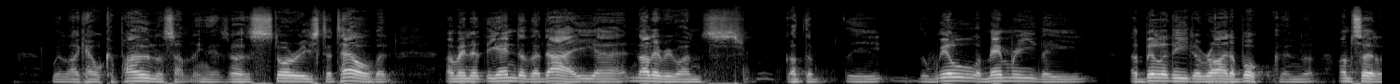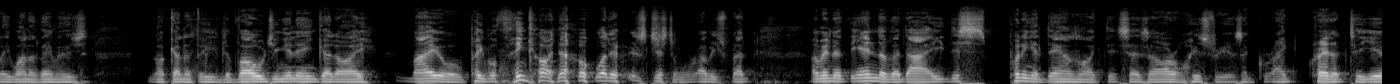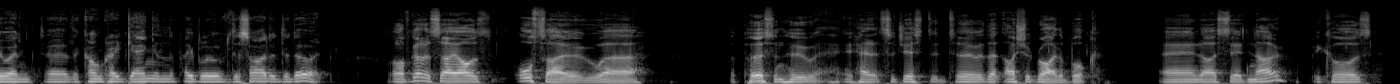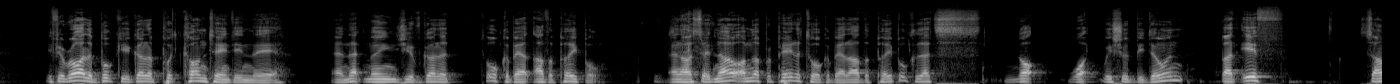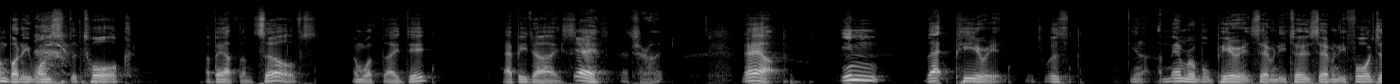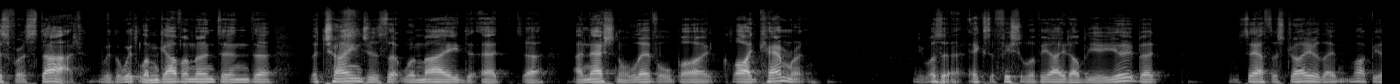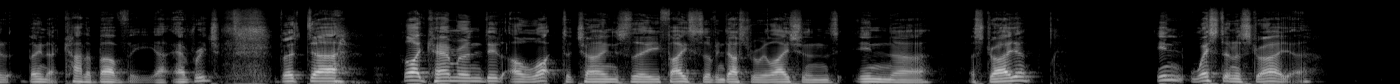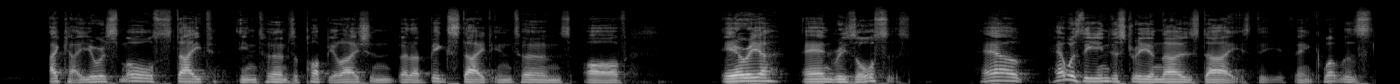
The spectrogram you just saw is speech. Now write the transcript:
we're like Al Capone or something. There's, there's stories to tell, but I mean, at the end of the day, uh, not everyone's got the, the the will, the memory, the ability to write a book, and I'm certainly one of them who's not going to be divulging anything that I may or people think I know. Whatever, it's just all rubbish. But I mean, at the end of the day, this putting it down like this as oral history is a great credit to you and uh, the Concrete Gang and the people who have decided to do it. Well, I've got to say, I was also uh, the person who had it suggested to that I should write a book. And I said no, because if you write a book, you've got to put content in there. And that means you've got to talk about other people. Exactly. And I said, no, I'm not prepared to talk about other people because that's not what we should be doing. But if somebody wants to talk about themselves and what they did, happy days. Yeah, that's right. Now, in that period, which was you know, a memorable period, 72, 74, just for a start, with the Whitlam government and uh, the changes that were made at uh, a national level by Clyde Cameron. He was an ex official of the AWU, but from South Australia. They might be been a cut above the uh, average, but uh, Clyde Cameron did a lot to change the face of industrial relations in uh, Australia. In Western Australia, okay, you're a small state in terms of population, but a big state in terms of area and resources. How how was the industry in those days? Do you think what was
